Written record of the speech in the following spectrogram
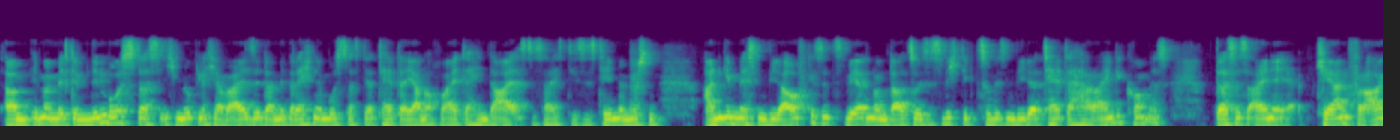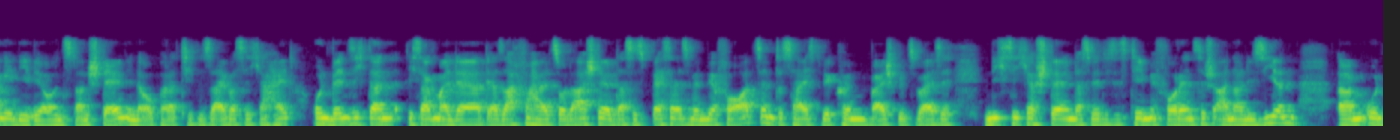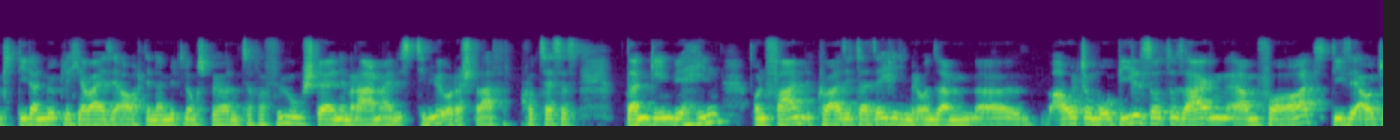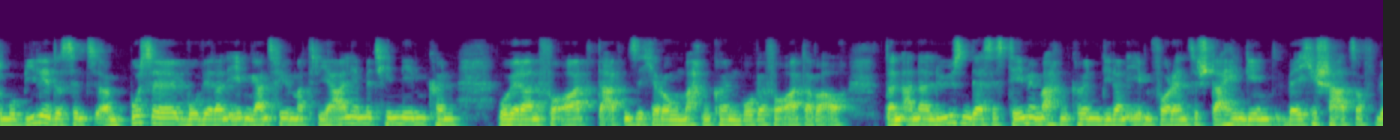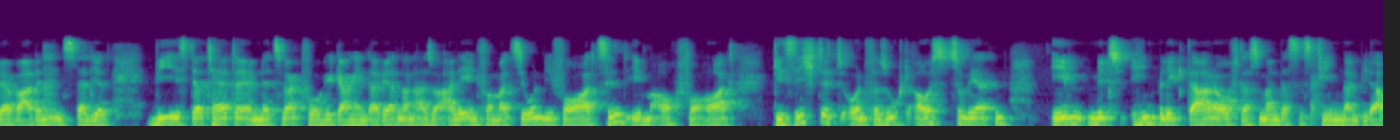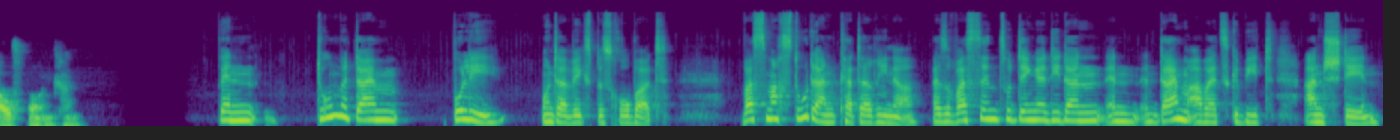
ähm, immer mit dem Nimbus, dass ich möglicherweise damit rechnen muss, dass der Täter ja noch weiterhin da ist. Das heißt, die Systeme müssen angemessen wieder aufgesetzt werden und dazu ist es wichtig zu wissen, wie der Täter hereingekommen ist. Das ist eine Kernfrage, die wir uns dann stellen in der operativen Cybersicherheit. Und wenn sich dann, ich sage mal, der, der Sachverhalt so darstellt, dass es besser ist, wenn wir vor Ort sind, das heißt, wir können beispielsweise nicht sicherstellen, dass wir die Systeme forensisch analysieren ähm, und die dann möglicherweise auch den Ermittlungsbehörden zur Verfügung stellen im Rahmen eines Zivil- oder Strafprozesses, dann gehen wir hin und fahren quasi tatsächlich mit unserem äh, Automobil sozusagen ähm, vor Ort. Diese Automobile, das sind ähm, Busse, wo wir dann eben ganz viel Materialien mit hinnehmen können, wo wir dann vor Ort Datensicherungen machen können, wo wir vor Ort aber auch dann Analysen der Systeme machen können, die dann eben forensisch dahingehend, welche Schadsoftware war denn installiert, wie ist der Täter im Netzwerk vorgegangen. Da werden dann also alle Informationen, die vor Ort sind, eben auch vor Ort gesichtet und versucht auszuwerten, eben mit Hinblick darauf, dass man das System dann wieder aufbauen kann. Wenn du mit deinem Bulli unterwegs bist, Robert, was machst du dann, Katharina? Also was sind so Dinge, die dann in, in deinem Arbeitsgebiet anstehen?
